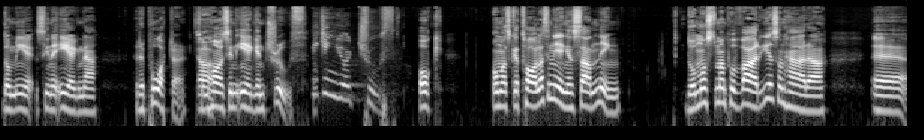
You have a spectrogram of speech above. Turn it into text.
de är sina egna reportrar, som Ja. har sin egen truth Speaking your truth. och om man ska tala sin egen sanning, då måste man på varje sån här, eh,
